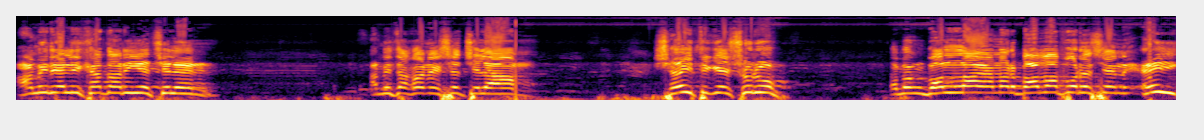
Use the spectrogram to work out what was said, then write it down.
আমির আলী খা দাঁড়িয়েছিলেন। আমি তখন এসেছিলাম। সেই থেকে শুরু। এবং বল্লায় আমার বাবা পড়েছেন এই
